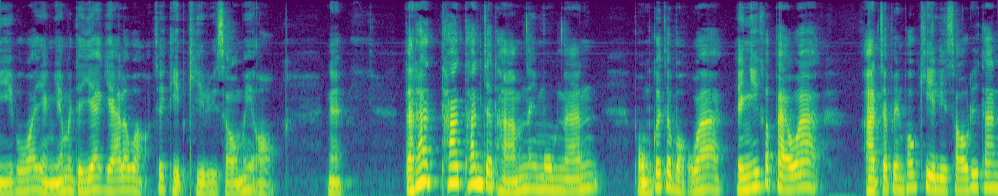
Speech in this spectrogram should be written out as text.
นี้ เพราะว่าอย่างนี้มันจะแยกแยะระหว่าง Objective Key Result ไม่ออกนะแต่ถ้าถ้าท่านจะถามในมุมนั้น ผมก็จะบอกว่าอย่างนี้ก็แปลว่าอาจจะเป็นเพราะ Key Result ที่ท่าน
